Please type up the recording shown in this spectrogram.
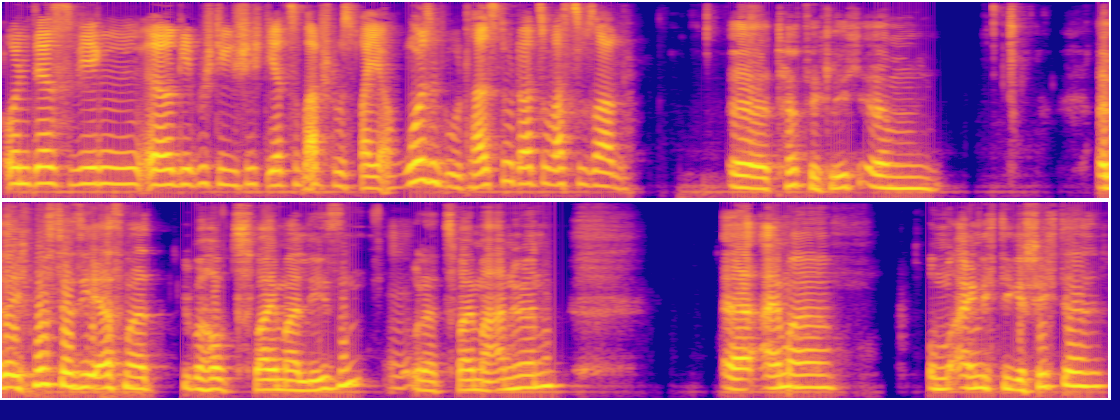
Und deswegen äh, gebe ich die Geschichte jetzt zum Abschluss frei. Rosenblut, hast du dazu was zu sagen? Äh, tatsächlich, ähm, also ich musste sie erstmal überhaupt zweimal lesen mhm. oder zweimal anhören. Äh, einmal, um eigentlich die Geschichte,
